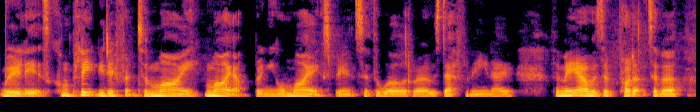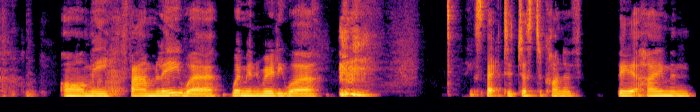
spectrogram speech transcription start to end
Really it's completely different to my my upbringing or my experience of the world where i was definitely you know for me i was a product of a army family where women really were expected just to kind of be at home and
